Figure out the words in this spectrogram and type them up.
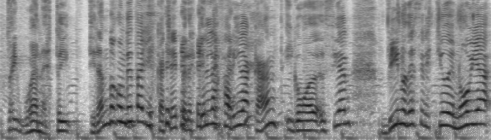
Estoy, bueno, estoy tirando con detalles, ¿cachai? Pero es que es la Farida Kant y como decían, vino de ese vestido de novia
